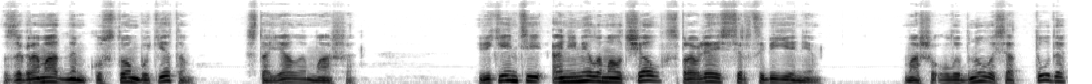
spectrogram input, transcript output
за громадным кустом-букетом стояла Маша. Викентий онемело молчал, справляясь с сердцебиением. Маша улыбнулась оттуда,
